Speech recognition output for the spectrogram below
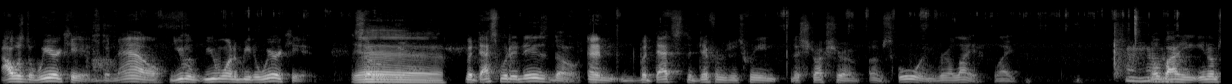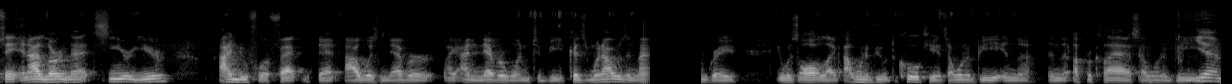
I was the weird kid, but now you you want to be the weird kid. yeah. So, but that's what it is, though. And but that's the difference between the structure of, of school and real life. Like Mhm. nobody, you know what I'm saying? And I learned that senior year. I knew for a fact that I was never like I never wanted to be because when I was in ninth grade, it was all like I want to be with the cool kids. I want to be in the in the upper class. I want to be Yeah,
